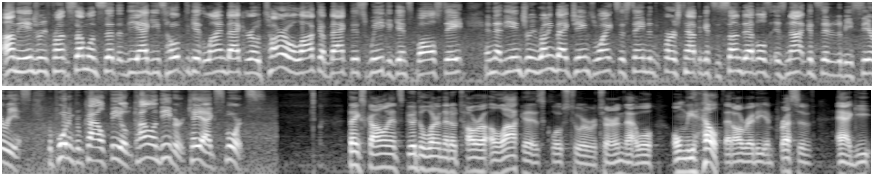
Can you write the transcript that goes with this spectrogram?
On the injury front, Sumlin said that the Aggies hope to get linebacker Otaro Alaka back this week against Ball State, and that the injury running back James White sustained in the first half against the Sun Devils is not considered to be serious. Reporting from Kyle Field, Colin Deaver, KAG Sports. Thanks, Colin. It's good to learn that Otaro Alaka is close to a return. That will only help that already impressive Aggie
